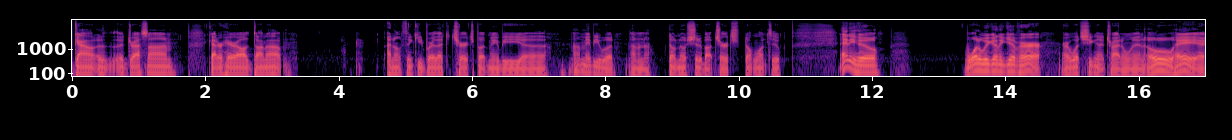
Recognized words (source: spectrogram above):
gown uh, dress on. Got her hair all done up. I don't think you'd wear that to church, but maybe uh well, maybe you would. I don't know. Don't know shit about church. Don't want to. Anywho, What are we to give her? Or what's she to try to win? Oh, hey,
